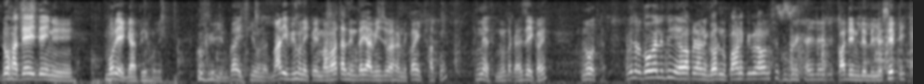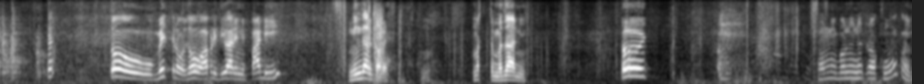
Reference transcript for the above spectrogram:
ડોહા દે દઈને મરે ગયા ભીહું ને ઘૂઘરી કંઈ થયું નથી. મારી ભીહું નહીં કંઈ, મારા માતાજીને દયા વીંજવા ને કંઈ થતું નથી. હું તો હજે કંઈ ન થાય. મિત્રો, દોવે લીધી. હવે આપણે આને ઘરનું પાણી પીવડાવવાનું છે. ઘૂઘરી ખાઈ લે એટલે પાડીને લઈ લઈએ સેટી તો મિત્રો, જો આપણી દિવાળીની પાડી નિંદર કરે. મસ્ત મજાની. ઓય. સોની બોની નથી રાખવું હો કઈ.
